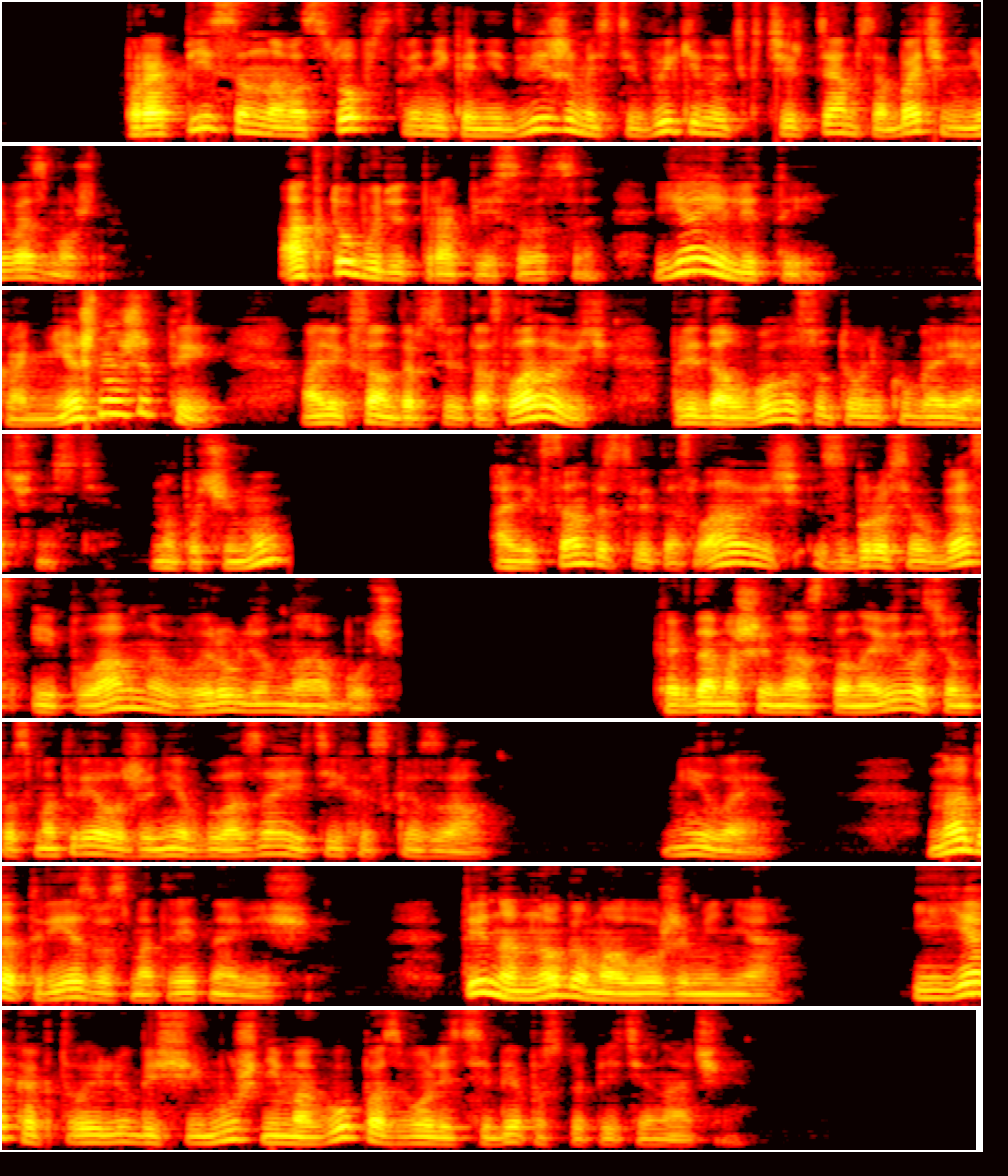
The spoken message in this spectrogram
Прописанного собственника недвижимости выкинуть к чертям собачьим невозможно. А кто будет прописываться, я или ты? Конечно же ты, Александр Святославович придал голосу Толику горячности. Но почему? Александр Святославович сбросил газ и плавно вырулил на обочину. Когда машина остановилась, он посмотрел жене в глаза и тихо сказал. «Милая, надо трезво смотреть на вещи. Ты намного моложе меня, и я, как твой любящий муж, не могу позволить себе поступить иначе.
